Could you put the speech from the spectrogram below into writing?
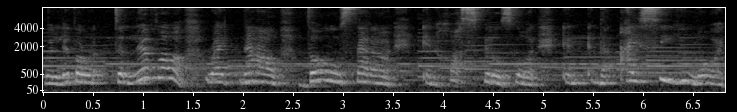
Deliver, deliver right now those that are in hospitals, Lord, in, in the ICU, Lord.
